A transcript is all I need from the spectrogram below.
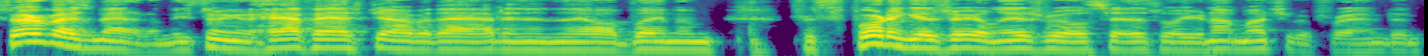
So everybody's mad at him. He's doing a half-assed job of that, and then they all blame him for supporting Israel. And Israel says, "Well, you're not much of a friend." And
